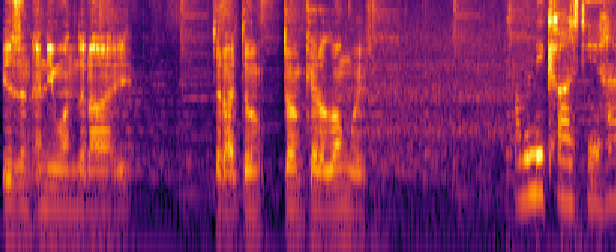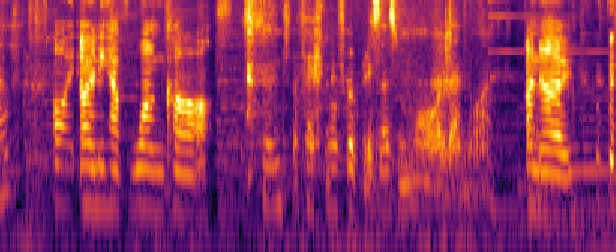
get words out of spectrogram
isn't anyone that I that I don't don't get along with. How many cars do you have? I only have one car. Professional footballers has more than one. I know.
